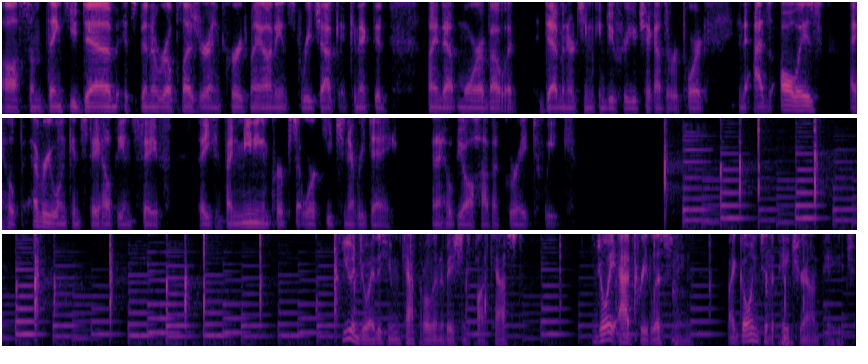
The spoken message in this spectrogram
Awesome. Thank you, Deb. It's been a real pleasure. I encourage my audience to reach out, get connected, find out more about what Deb and her team can do for you. Check out the report. And as always, I hope everyone can stay healthy and safe, that you can find meaning and purpose at work each and every day. And I hope you all have a great week. Do you enjoy the Human Capital Innovations podcast? Enjoy ad free listening by going to the Patreon page.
